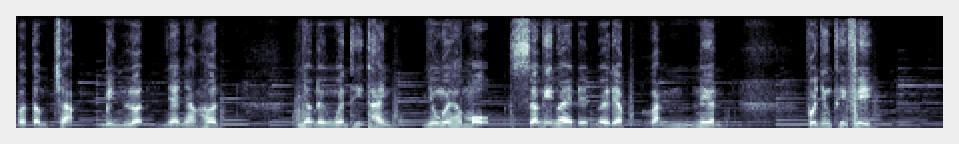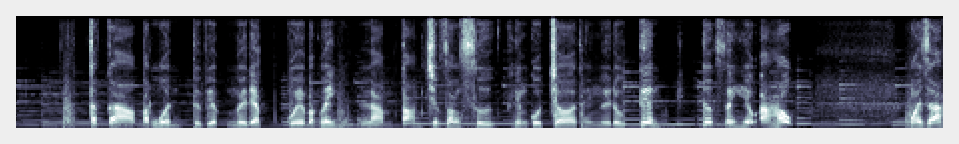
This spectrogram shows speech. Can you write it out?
và tâm trạng bình luận nhẹ nhàng hơn. Nhắc đến Nguyễn Thị Thành, nhiều người hâm mộ sẽ nghĩ ngay đến người đẹp gắn liền với những thị phi Tất cả bắt nguồn từ việc người đẹp quê Bắc Linh làm 8 chiếc răng sứ khiến cô trở thành người đầu tiên bị tước danh hiệu Á hậu. Ngoài ra,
